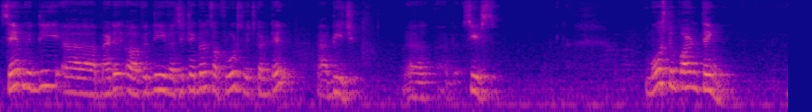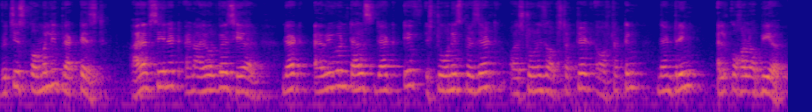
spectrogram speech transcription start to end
Same with the uh, uh, with the vegetables or fruits which contain uh, beech uh, seeds. Most important thing which is commonly practiced. I have seen it and I always hear that everyone tells that if stone is present or stone is obstructed obstructing then drink alcohol or beer.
